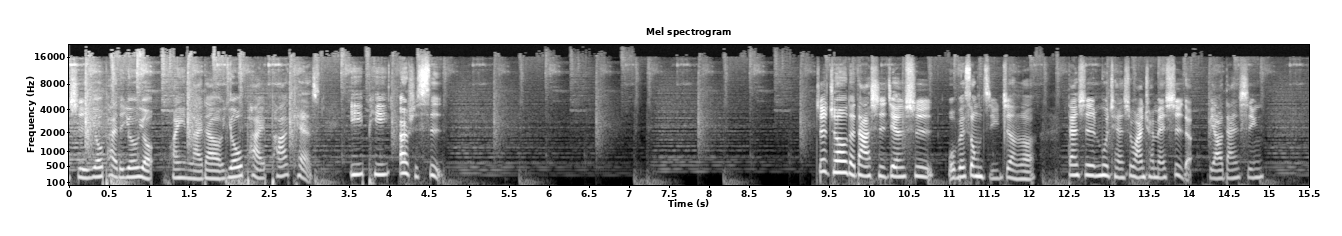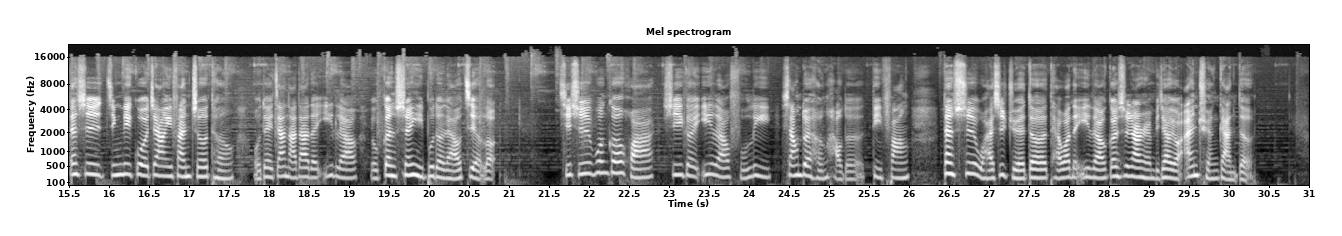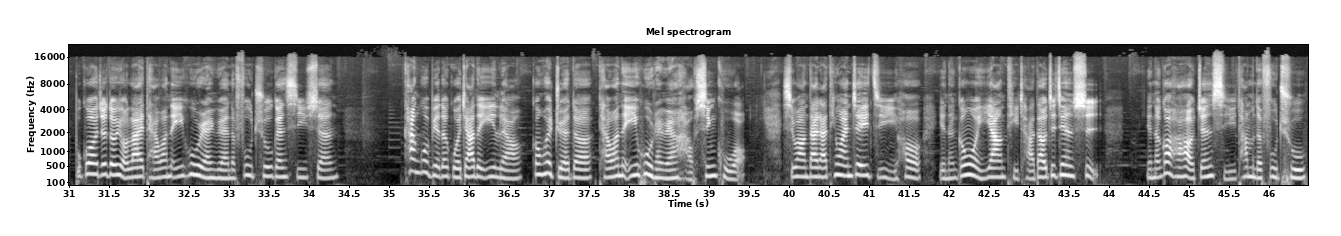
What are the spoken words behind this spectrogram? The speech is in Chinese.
是优派的悠悠，欢迎来到优派 Podcast EP 二十四。这周的大事件是我被送急诊了，但是目前是完全没事的，不要担心。但是经历过这样一番折腾，我对加拿大的医疗有更深一步的了解了。其实温哥华是一个医疗福利相对很好的地方，但是我还是觉得台湾的医疗更是让人比较有安全感的。不过这都有赖台湾的医护人员的付出跟牺牲。看过别的国家的医疗，更会觉得台湾的医护人员好辛苦哦。希望大家听完这一集以后，也能跟我一样体察到这件事，也能够好好珍惜他们的付出。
